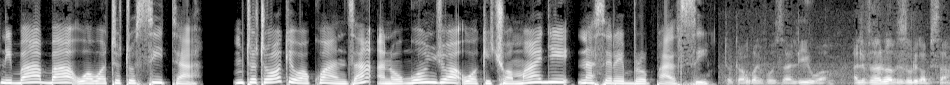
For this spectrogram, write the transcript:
ni baba wa watoto sita. Mtoto wake wa kwanza ana ugonjwa wa kichwa maji na cerebral palsy. Mtoto wangu alivyozaliwa, alivyozaliwa vizuri kabisa,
